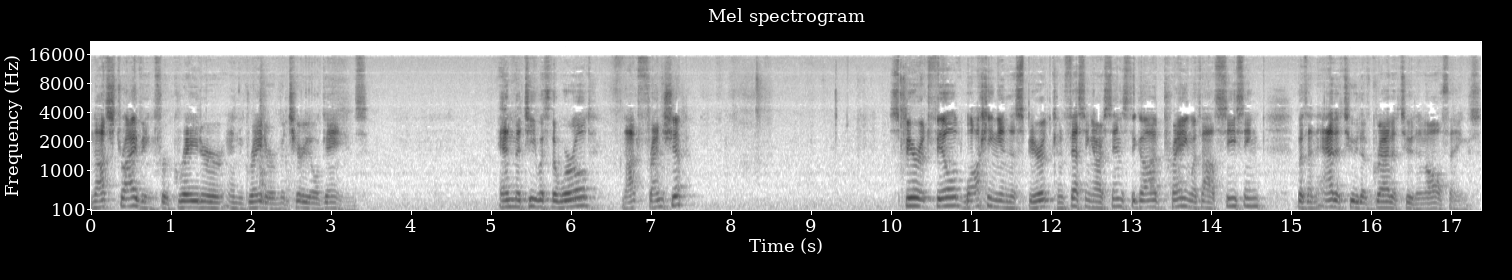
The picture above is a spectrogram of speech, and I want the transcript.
not striving for greater and greater material gains. Enmity with the world, not friendship. Spirit filled, walking in the Spirit, confessing our sins to God, praying without ceasing, with an attitude of gratitude in all things.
